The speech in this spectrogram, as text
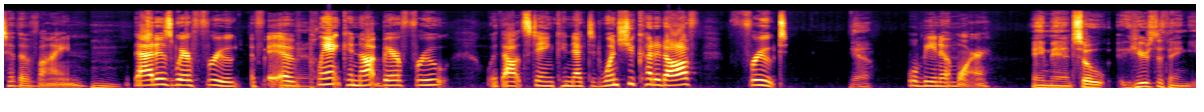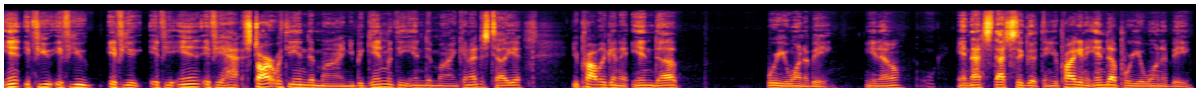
to the vine? Mm. That is where fruit, if, a plant cannot bear fruit without staying connected. Once you cut it off, fruit yeah. will be no more. Amen. So here's the thing: if you if you if you if you if you ha- start with the end in mind, you begin with the end in mind. Can I just tell you, you're probably going to end up where you want to be. You know, and that's that's the good thing. You're probably going to end up where you want to be.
